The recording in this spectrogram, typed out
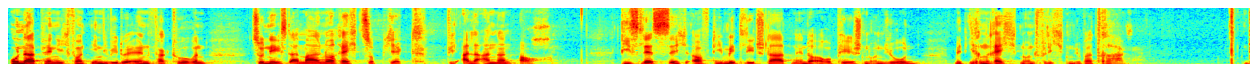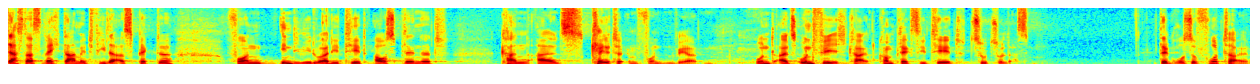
unabhängig von individuellen Faktoren zunächst einmal nur Rechtssubjekt, wie alle anderen auch. Dies lässt sich auf die Mitgliedstaaten in der Europäischen Union mit ihren Rechten und Pflichten übertragen. Dass das Recht damit viele Aspekte von Individualität ausblendet, kann als Kälte empfunden werden und als Unfähigkeit, Komplexität zuzulassen. Der große Vorteil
